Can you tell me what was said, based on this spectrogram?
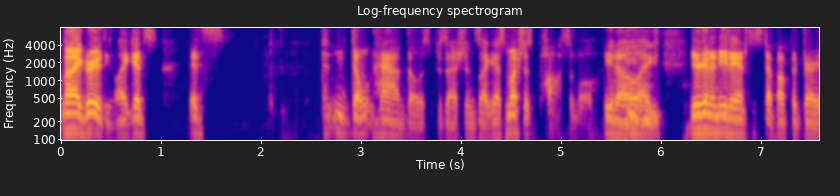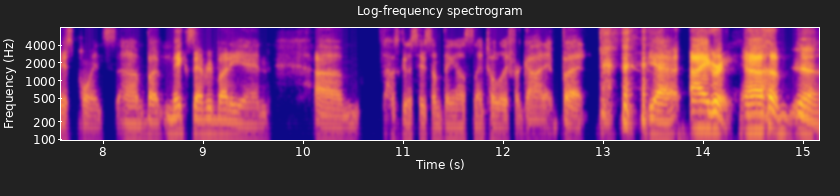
but I agree with you. Like it's it's don't have those possessions like as much as possible. You know, like you're gonna need Ant to step up at various points, um, but mix everybody in. Um, I was gonna say something else and I totally forgot it, but yeah, I agree. Um, Yeah.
